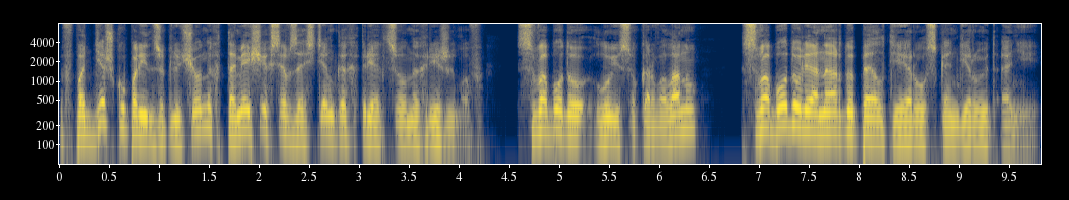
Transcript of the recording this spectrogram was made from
в поддержку политзаключенных, томящихся в застенках реакционных режимов. Свободу Луису Карвалану, свободу Леонарду Пелтиеру скандируют они.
